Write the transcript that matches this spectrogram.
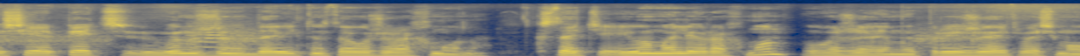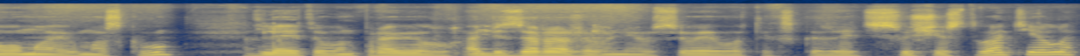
Россия опять вынуждена давить на того же Рахмона. Кстати, Имам Али Рахмон, уважаемый, приезжает 8 мая в Москву. Для этого он провел обеззараживание своего, так сказать, существа тела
